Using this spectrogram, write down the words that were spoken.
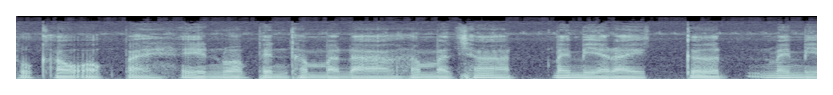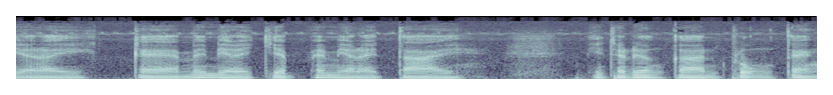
ตัวเขาออกไป เห็นว่าเป็นธรรมดาธรรมชาติ ไม่มีอะไรเกิด ไม่มีอะไรแก่ ไม่มีอะไรเจ็บ ไม่มีอะไรตาย มีแต่เรื่องการปรุงแต่ง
